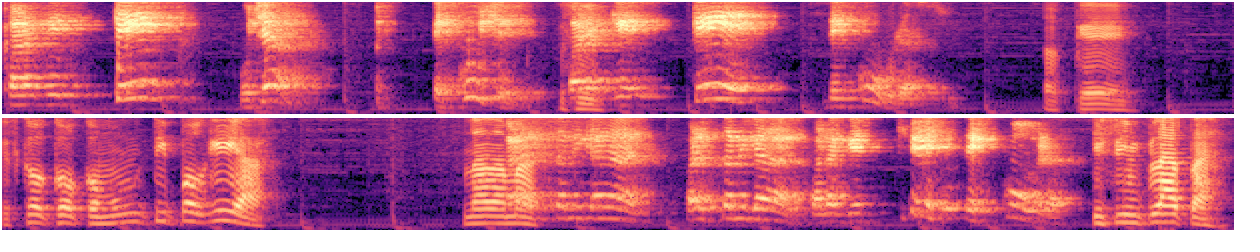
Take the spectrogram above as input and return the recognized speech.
Para que te, escuchá, escuche, para que te descubras. Ok. Es co- co- como un tipo guía. Nada Para más. eso está mi canal, para eso está mi canal, para que te descubras. Y sin plata.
